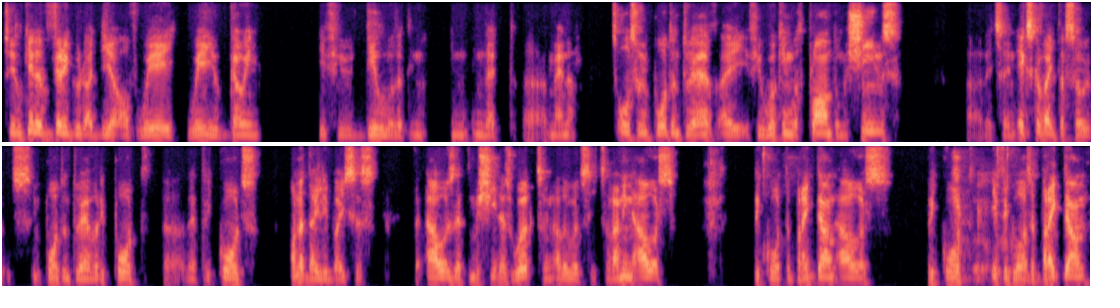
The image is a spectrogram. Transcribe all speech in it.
So you'll get a very good idea of where where you're going if you deal with it in in, in that uh, manner. It's also important to have a if you're working with plant or machines, uh, let's say an excavator. So it's important to have a report uh, that records on a daily basis the hours that the machine has worked. So in other words, its running hours. Record the breakdown hours. Record if it was a breakdown,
